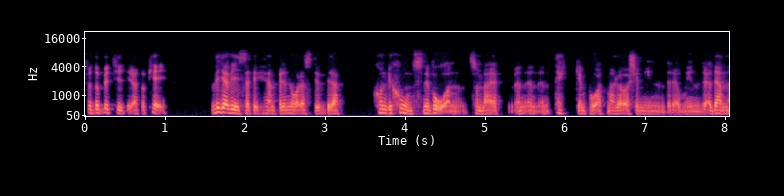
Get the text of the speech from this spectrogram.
för då betyder det att okej, okay, vi har visat till exempel i några studier att konditionsnivån, som är en, en, en, tecken på att man rör sig mindre och mindre, den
